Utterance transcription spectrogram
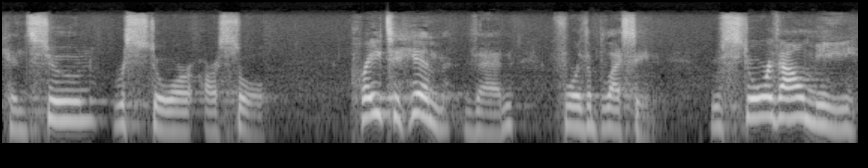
can soon restore our soul. Pray to him, then, for the blessing. Restore thou me,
